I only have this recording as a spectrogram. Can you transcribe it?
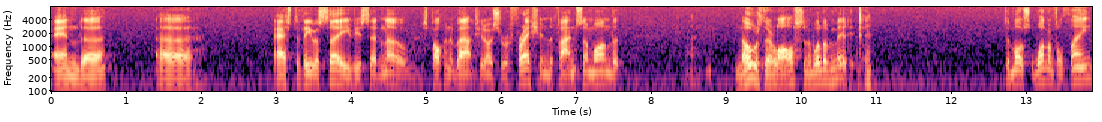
and uh, uh, asked if he was saved. He said no. He's talking about, you know, it's refreshing to find someone that uh, knows they're lost and will admit it. it's the most wonderful thing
